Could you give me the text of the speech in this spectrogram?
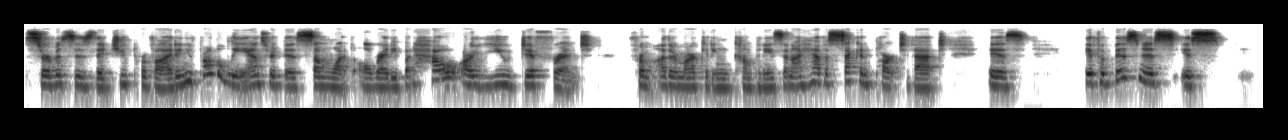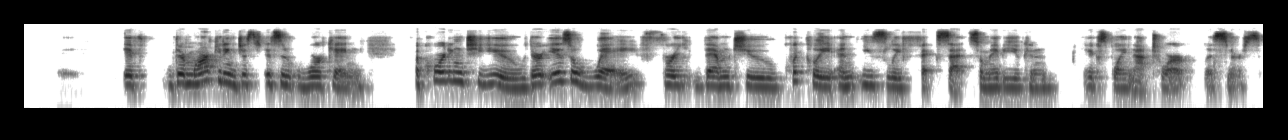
services that you provide? And you've probably answered this somewhat already, but how are you different from other marketing companies? And I have a second part to that: is if a business is if their marketing just isn't working according to you, there is a way for them to quickly and easily fix it. So maybe you can explain that to our listeners.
